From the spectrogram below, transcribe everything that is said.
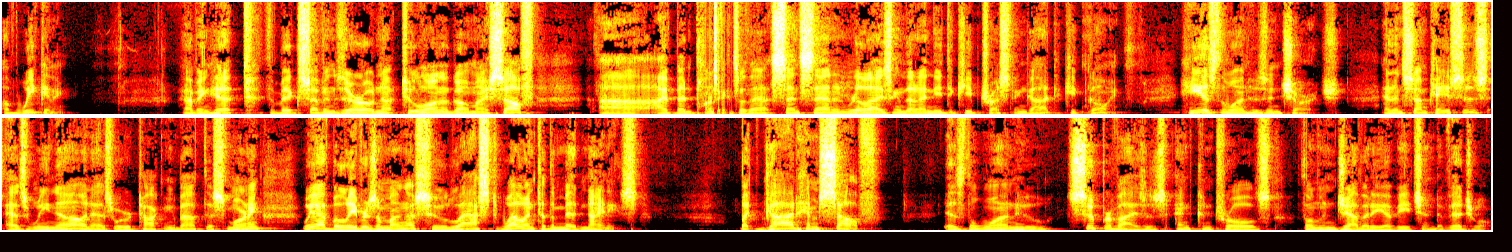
of weakening. Having hit the big 7 0 not too long ago myself, uh, I've been conscious of that since then and realizing that I need to keep trusting God to keep going. He is the one who's in charge. And in some cases, as we know and as we were talking about this morning, we have believers among us who last well into the mid 90s. But God Himself is the one who supervises and controls the longevity of each individual.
